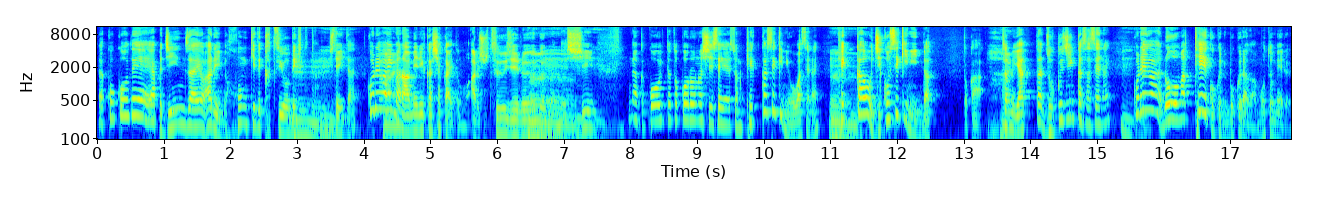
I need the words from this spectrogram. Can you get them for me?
だここでやっぱ人材をある意味本気で活用できてたうん。していた。これは今のアメリカ社会ともある種通じる部分ですしなんかこういったところの姿勢その結果責任を負わせない。うん。結果を自己責任だとかはい。そのやった俗人化させない？うん。これがローマ帝国に僕らが求める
